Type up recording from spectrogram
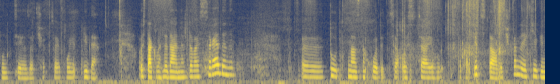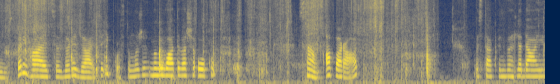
функція за, за якою йде. Ось так виглядає наш девайс зсередини. Е, тут в нас знаходиться ось ця його така підставочка, на якій він зберігається, заряджається і просто може милувати ваше око. Сам апарат. Ось так він виглядає.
